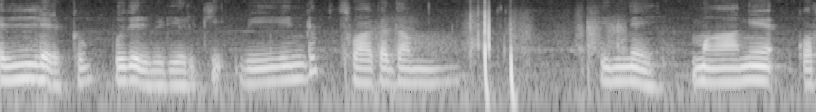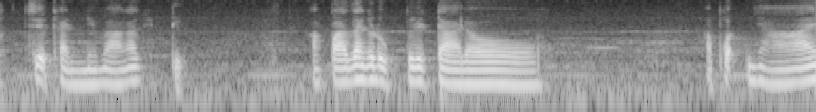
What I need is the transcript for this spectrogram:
എല്ലാവർക്കും പുതിയൊരു വീഡിയോയിലേക്ക് വീണ്ടും സ്വാഗതം. പിന്നെ മാങ്ങ കുറച്ച് കണ്ണിമാങ്ങ കിട്ടി. അപ്പോൾ അതങ്ങോട്ട് ഉപ്പിലിട്ടാലോ? അപ്പോൾ ഞാൻ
